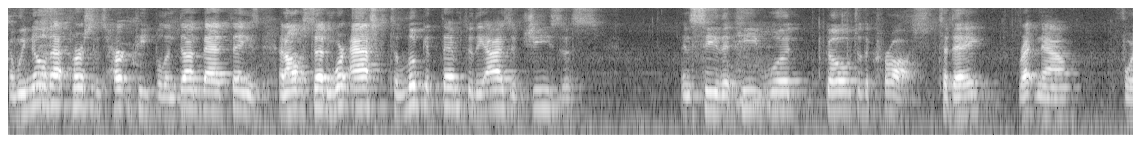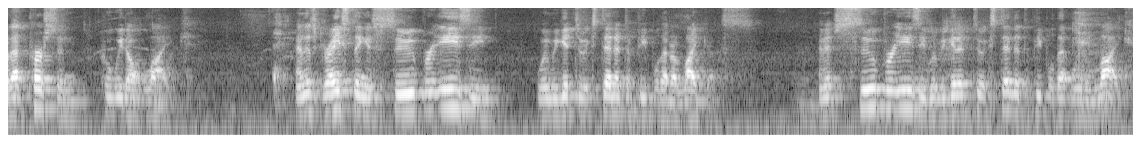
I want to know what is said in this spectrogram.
and we know that person's hurt people and done bad things, and all of a sudden we're asked to look at them through the eyes of Jesus and see that he would go to the cross today, right now, for that person who we don't like. And this grace thing is super easy when we get to extend it to people that are like us. Mm-hmm. And it's super easy when we get it to extend it to people that we like.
